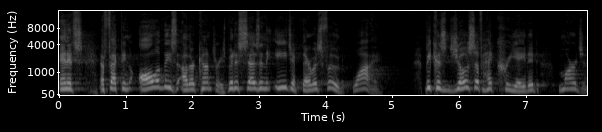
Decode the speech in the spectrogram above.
And it's affecting all of these other countries. But it says in Egypt there was food. Why? Because Joseph had created margin.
